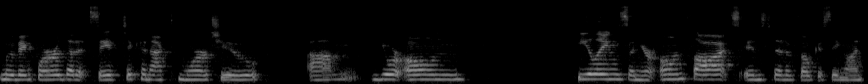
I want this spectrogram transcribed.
moving forward that it's safe to connect more to um, your own feelings and your own thoughts instead of focusing on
